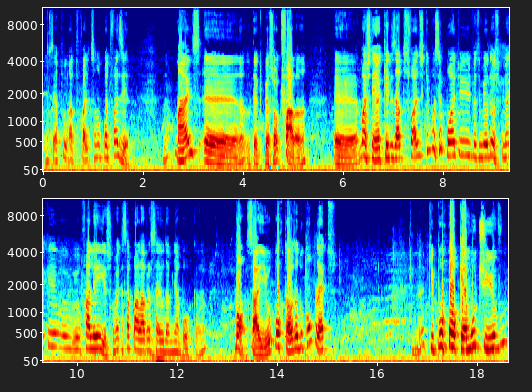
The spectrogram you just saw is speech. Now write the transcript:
Tem certo ato falho que você não pode fazer. Né? Mas, é, né? tem pessoal que fala, né? É, mas tem aqueles atos falhos que você pode dizer, assim, meu Deus, como é que eu, eu, falei isso? Como é que essa palavra saiu da minha boca? Né? Bom, saiu por causa do complexo. Né? Que por qualquer motivo,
